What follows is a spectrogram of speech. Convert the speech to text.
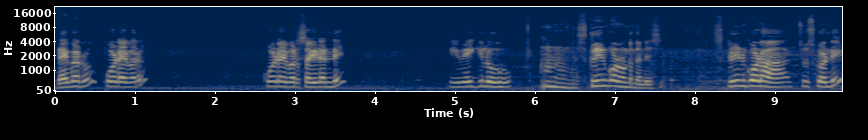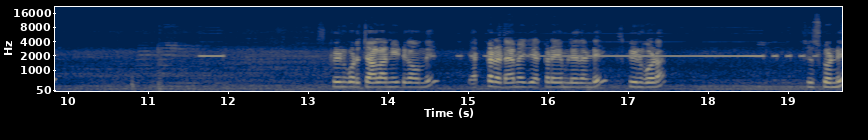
Driver co driver co driver side అండి. ఈ వెహికల్ స్క్రీన్ కూడా ఉంటుందండి. స్క్రీన్ కూడా చూసుకోండి. స్క్రీన్ కూడా చాలా నీట్గా ఉంది. ఎక్కడ డ్యామేజ్ ఎక్కడ ఏం లేదండి. స్క్రీన్ కూడా. చూసుకోండి.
